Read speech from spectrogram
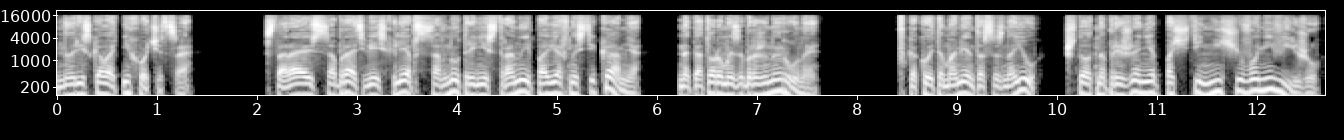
но рисковать не хочется. Стараюсь собрать весь хлеб со внутренней стороны поверхности камня, на котором изображены руны. В какой-то момент осознаю, что от напряжения почти ничего не вижу.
